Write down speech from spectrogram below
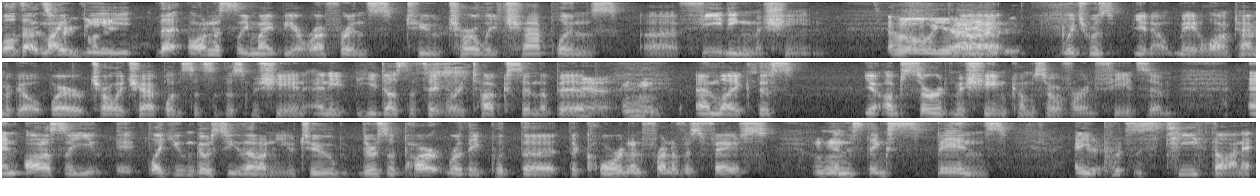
Well, that That's might pretty be that honestly might be a reference to Charlie Chaplin's uh, feeding machine, oh yeah. uh, which was you know made a long time ago, where Charlie Chaplin sits at this machine and he he does the thing where he tucks in the bib, Yeah. Mm-hmm. and like this you know, absurd machine comes over and feeds him. And honestly, you it, like you can go see that on YouTube. There's a part where they put the the corn in front of his face, Mm-hmm. and this thing spins, and he Yeah. puts his teeth on it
